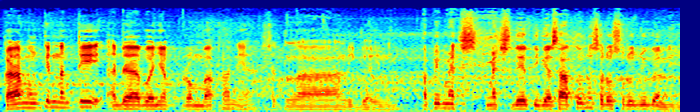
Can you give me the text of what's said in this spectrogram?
Karena mungkin nanti ada banyak perombakan ya setelah liga ini. Tapi match match day 31 nih seru-seru juga nih.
